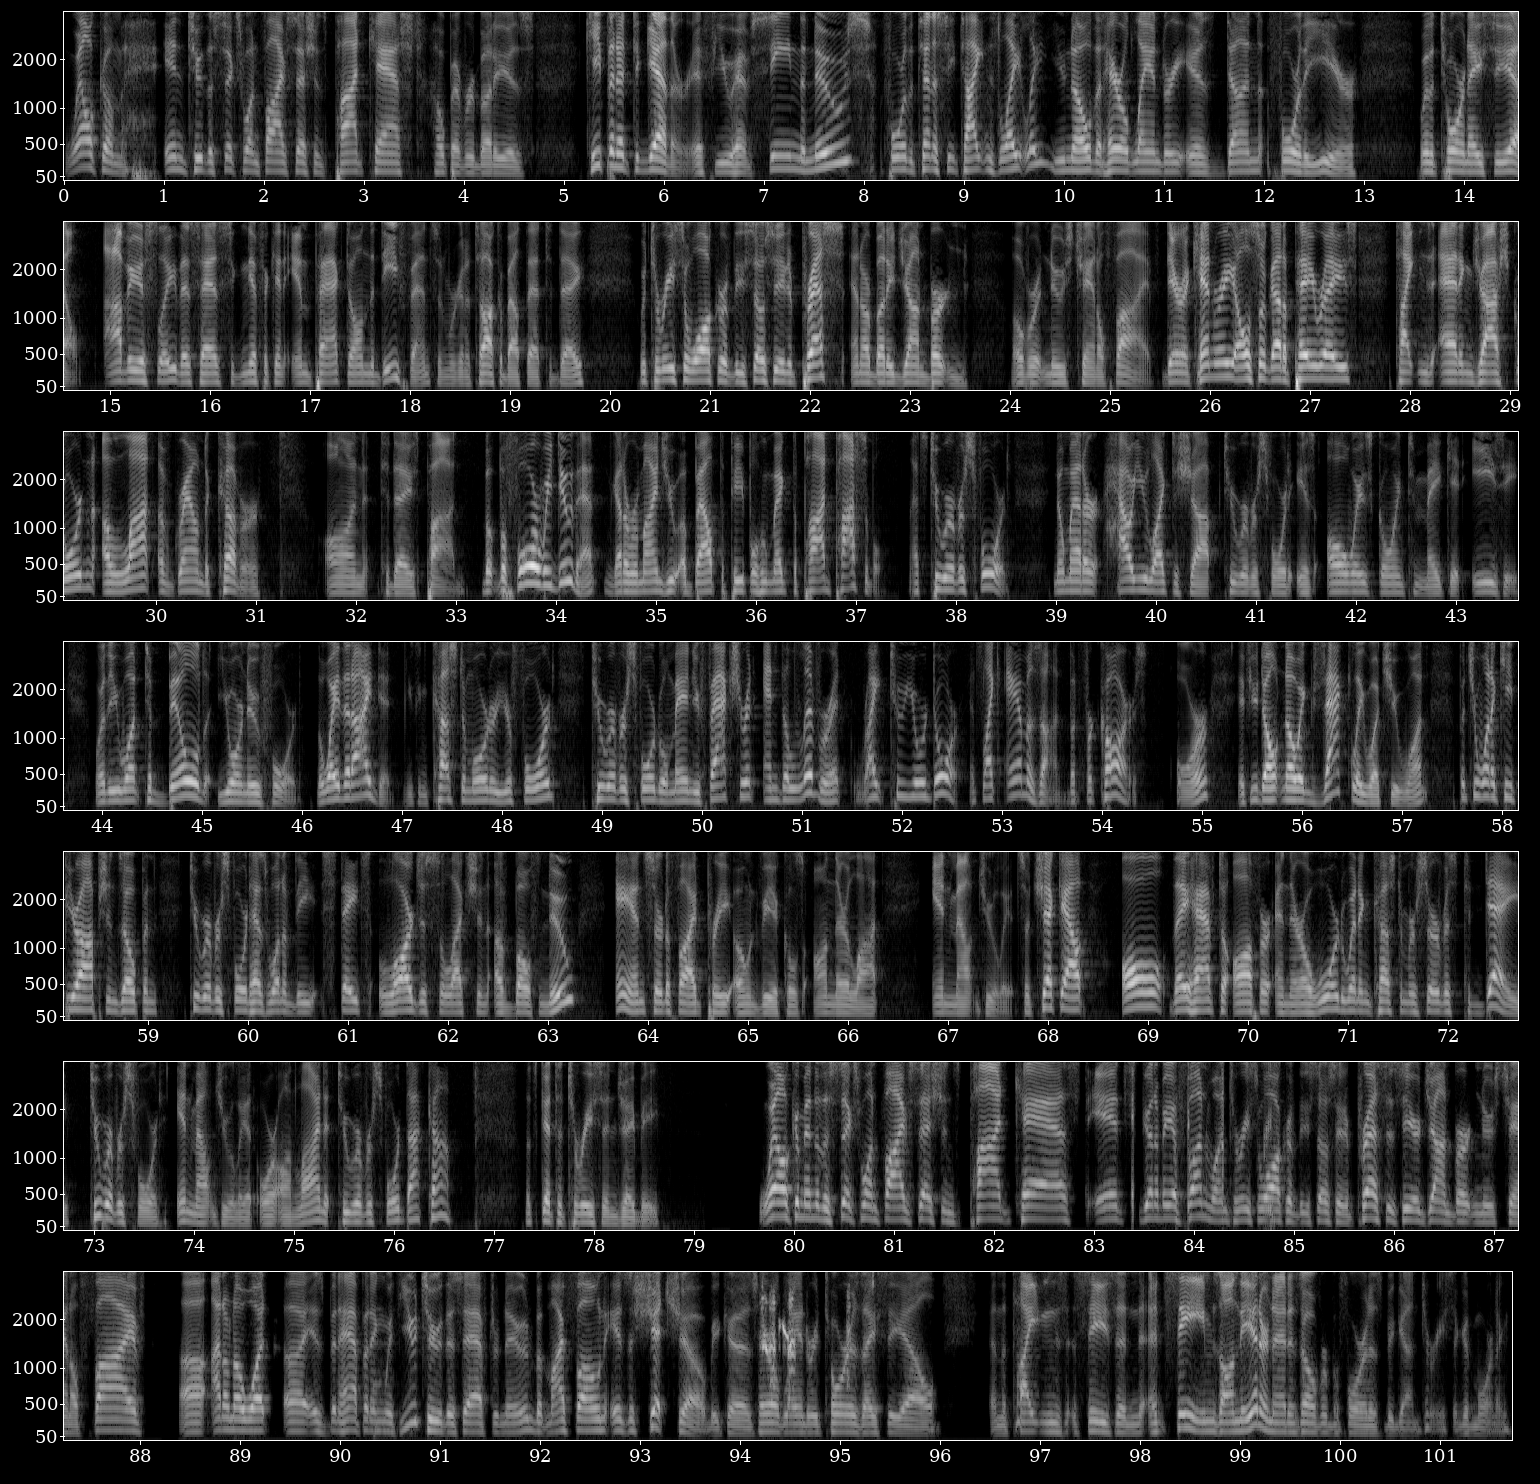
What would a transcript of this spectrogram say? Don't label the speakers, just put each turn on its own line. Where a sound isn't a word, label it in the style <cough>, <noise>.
Welcome into the 615 Sessions podcast. Hope everybody is keeping it together. If you have seen the news for the Tennessee Titans lately, you know that Harold Landry is done for the year with a torn ACL. Obviously, this has significant impact on the defense, and we're going to talk about that today with Teresa Walker of the Associated Press and our buddy Jon Burton over at News Channel 5. Derrick Henry also got a pay raise. Titans adding Josh Gordon. A lot of ground to cover on today's pod. But before we do that, I've got to remind you about the people who make the pod possible. That's Two Rivers Ford. No matter how you like to shop, Two Rivers Ford is always going to make it easy. Whether you want to build your new Ford the way that I did, you can custom order your Ford. Two Rivers Ford will manufacture it and deliver it right to your door. It's like Amazon, but for cars. Or if you don't know exactly what you want, but you want to keep your options open, Two Rivers Ford has one of the state's largest selection of both new and certified pre owned vehicles on their lot in Mount Juliet. So check out all they have to offer and their award winning customer service today, Two Rivers Ford in Mount Juliet, or online at tworiversford.com. Let's get to Teresa and JB. Welcome into the 615 Sessions podcast. It's going to be a fun one. Teresa Walker of the Associated Press is here. Jon Burton, News Channel 5. Uh, I don't know what uh, has been happening with you two this afternoon, but my phone is a shit show because Harold Landry tore his ACL and the Titans season, it seems, on the internet is over before it has begun. Teresa, good morning.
